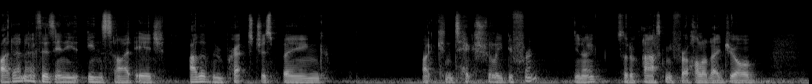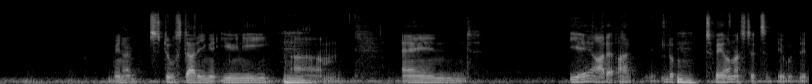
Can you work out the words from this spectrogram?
I don't know if there's any inside edge other than perhaps just being like contextually different. You know, sort of asking for a holiday job. You know, still studying at uni, um, and yeah, I, I look. To be honest, it's it, it,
